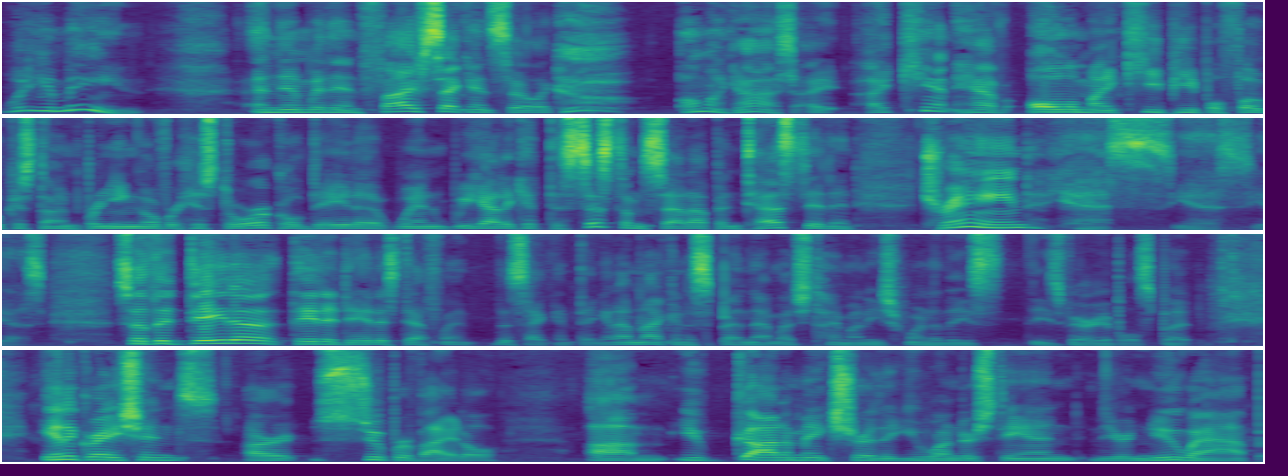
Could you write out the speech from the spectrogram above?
what do you mean? And then within five seconds, they're like, oh my gosh, I, I can't have all of my key people focused on bringing over historical data when we got to get the system set up and tested and trained. Yes, yes, yes. So the data, data, data is definitely the second thing. And I'm not going to spend that much time on each one of these, these variables, but integrations are super vital. Um, you've got to make sure that you understand your new app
